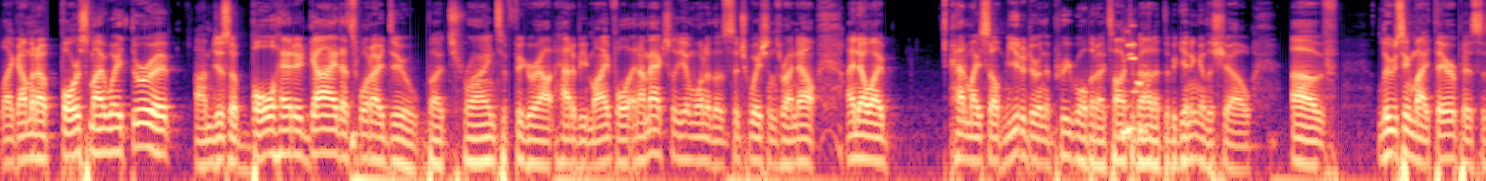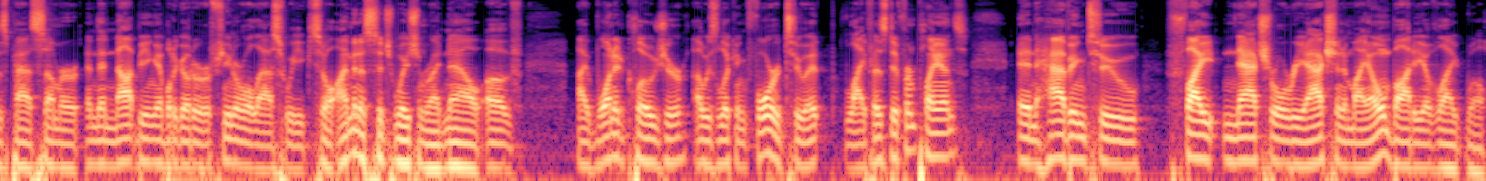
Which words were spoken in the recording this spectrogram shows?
Like I'm going to force my way through it. I'm just a bullheaded guy. That's what I do. But trying to figure out how to be mindful. And I'm actually in one of those situations right now. I know I had myself muted during the pre-roll, but I talked yeah. about at the beginning of the show of losing my therapist this past summer and then not being able to go to her funeral last week. So I'm in a situation right now of I wanted closure. I was looking forward to it. Life has different plans and having to fight natural reaction in my own body of like, well,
